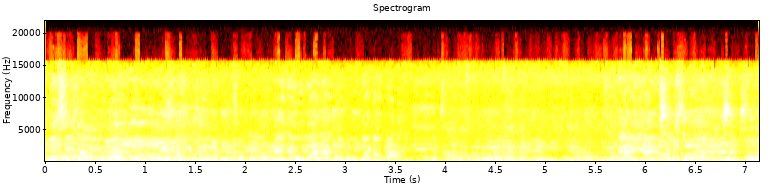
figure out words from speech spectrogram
બેસી જાઓ તમે એને ઊભા ના કરો ઊભા ના કરો તમે અહીંયા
